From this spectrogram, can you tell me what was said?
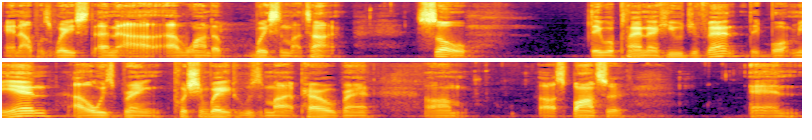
and I was waste, and I, I wound up wasting my time. So they were planning a huge event. They brought me in. I always bring Pushing Weight, who's my apparel brand um, uh, sponsor, and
